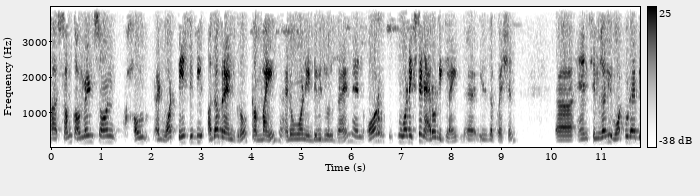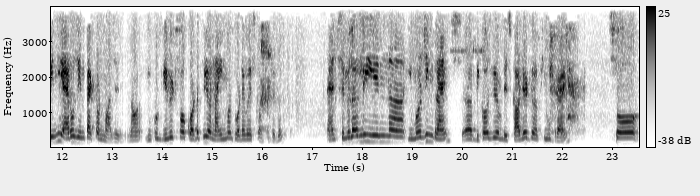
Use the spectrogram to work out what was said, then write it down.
uh, some comments on how, at what pace did the other brands grow combined? I don't want individual brand. And or to what extent Arrow declined uh, is the question. Uh, and similarly, what would have been the Arrow's impact on margin? Now, you could give it for quarter three or nine months, whatever is comfortable. And similarly, in uh, emerging brands, uh, because we have discarded a few brands, so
